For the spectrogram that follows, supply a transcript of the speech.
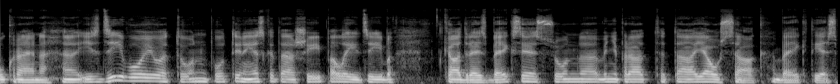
Ukraina uh, izdzīvojot, un Putina ieskatā šī palīdzība kādreiz beigsies, un viņa prāt tā jau sāk beigties.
